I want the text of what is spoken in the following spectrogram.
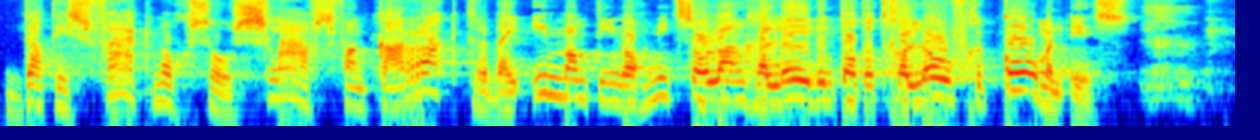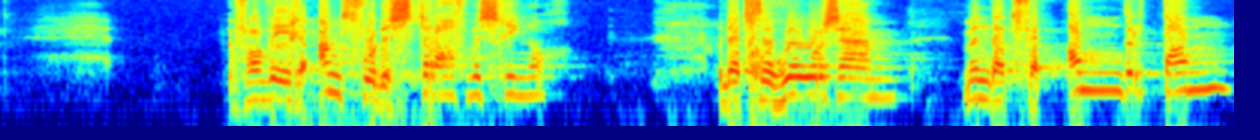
Dat is vaak nog zo slaafs van karakter bij iemand die nog niet zo lang geleden tot het geloof gekomen is. Vanwege angst voor de straf misschien nog. En dat gehoorzaam, men dat verandert dan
